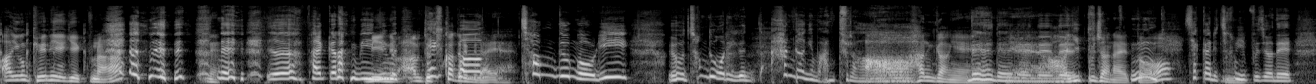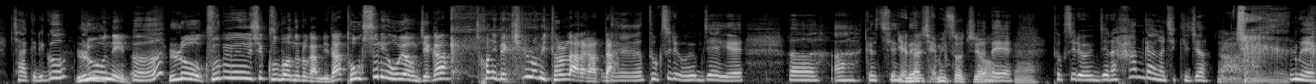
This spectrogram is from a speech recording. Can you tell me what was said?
아 이건 괜히 얘기했구나. 네. 네, 어, 발가락 미인님, 아무튼 축하드립니다. 예. 청둥오리, 요 청둥오리 이건 한강에 많더라. 아 한강에. 네네네네. 예. 아, 이쁘잖아요 또. 음, 색깔이 참 이쁘죠. 네. 자 그리고 루님, 어? 루 999번으로 갑니다. 독수리 오영재가 1200km를 날아갔다. 네, 독수리 오영재 예, 어, 아 그렇지. 옛날 네. 재밌었죠. 네. 예. 독수리 오영재는 한강을 지키죠. 아. 네.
